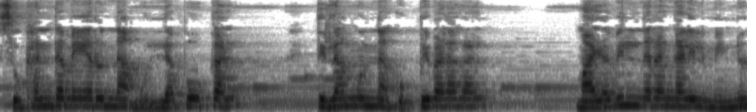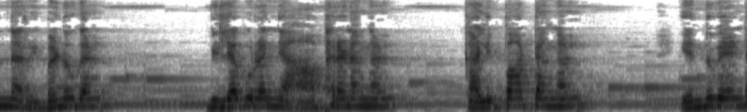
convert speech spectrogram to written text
സുഗന്ധമേറുന്ന മുല്ലപ്പൂക്കൾ തിളങ്ങുന്ന കുപ്പിവളകൾ മഴവിൽ നിറങ്ങളിൽ മിന്നുന്ന റിബണുകൾ വില കുറഞ്ഞ ആഭരണങ്ങൾ കളിപ്പാട്ടങ്ങൾ എന്നുവേണ്ട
